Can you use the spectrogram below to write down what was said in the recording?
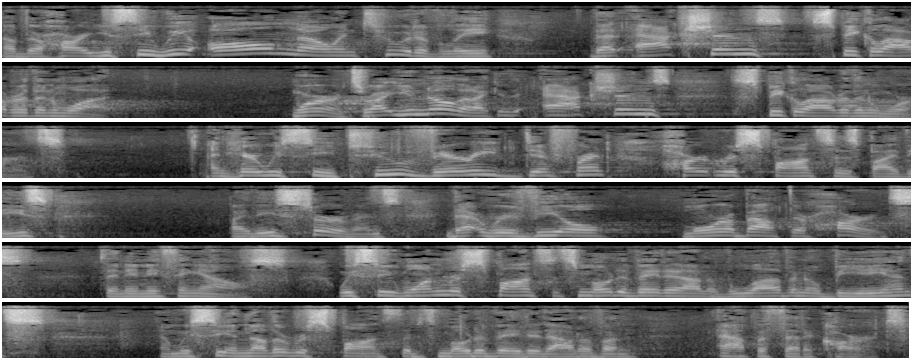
of their heart. You see, we all know intuitively that actions speak louder than what? Words, right? You know that. I can, actions speak louder than words. And here we see two very different heart responses by these, by these servants that reveal more about their hearts than anything else. We see one response that's motivated out of love and obedience, and we see another response that's motivated out of an apathetic heart.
